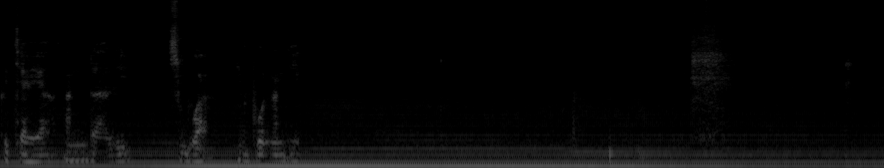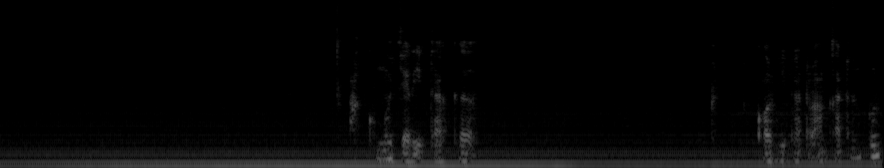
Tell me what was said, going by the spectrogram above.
kejayaan dari sebuah himpunan ini. Aku mau cerita ke koordinator angkatan pun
